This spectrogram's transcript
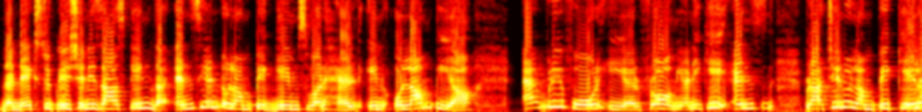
the next question is asking the ancient Olympic Games were held in Olympia every four year from यानी कि प्राचीन ओलंपिक खेल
